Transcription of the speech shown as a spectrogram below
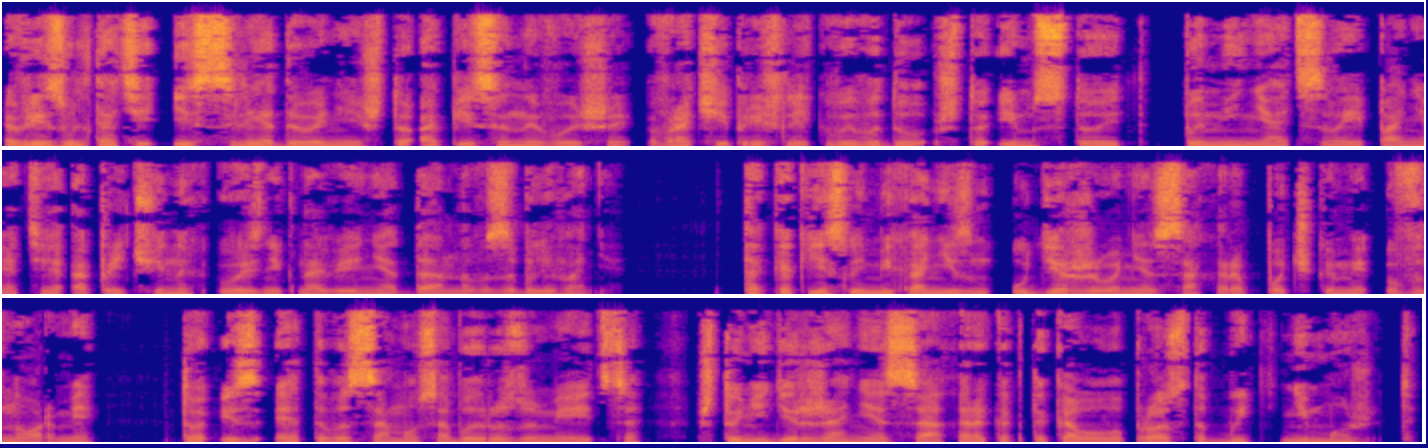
В результате исследований, что описаны выше, врачи пришли к выводу, что им стоит поменять свои понятия о причинах возникновения данного заболевания так как если механизм удерживания сахара почками в норме, то из этого само собой разумеется, что недержание сахара как такового просто быть не может.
